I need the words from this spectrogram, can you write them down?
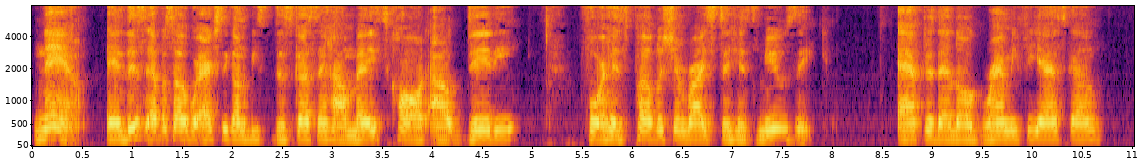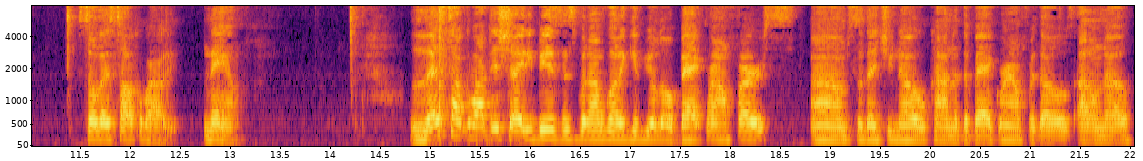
Now, in this episode, we're actually going to be discussing how Mase called out Diddy for his publishing rights to his music after that little Grammy fiasco. So let's talk about it. Now, let's talk about this shady business, but I'm going to give you a little background first um, so that you know kind of the background for those. I don't know.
